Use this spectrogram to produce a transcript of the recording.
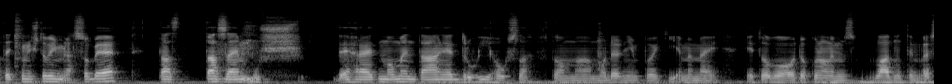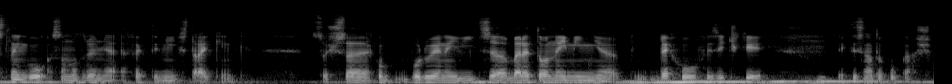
teď když to vidím na sobě, ta, ta zem už hraje momentálně druhý housle v tom uh, moderním pojetí MMA. Je to o dokonalém zvládnutém wrestlingu a samozřejmě efektivní striking což se jako boduje nejvíc, bere to nejméně dechu, fyzičky jak ty se na to koukáš?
